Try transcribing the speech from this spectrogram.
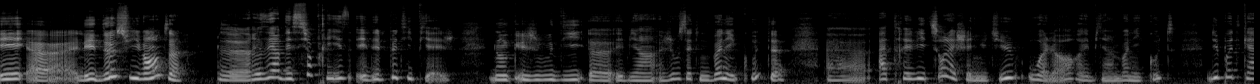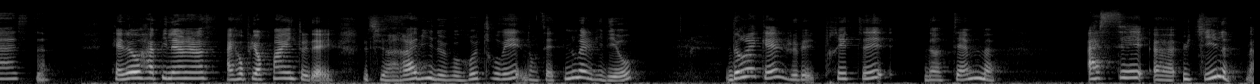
Et les deux suivantes réservent des surprises et des petits pièges. Donc je vous dis, eh bien, je vous souhaite une bonne écoute. à très vite sur la chaîne YouTube ou alors, eh bien, bonne écoute du podcast. Hello Happy Learners, I hope you're fine today. Je suis ravie de vous retrouver dans cette nouvelle vidéo dans laquelle je vais traiter d'un thème assez euh, utile. Bah,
